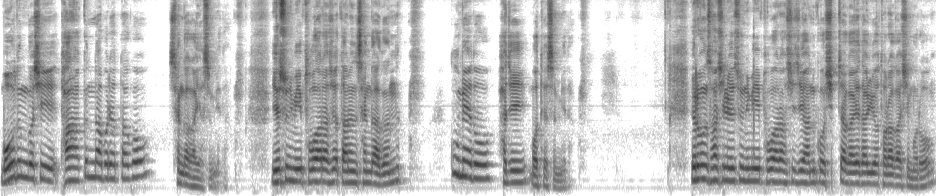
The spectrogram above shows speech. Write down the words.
모든 것이 다 끝나버렸다고 생각하였습니다. 예수님이 부활하셨다는 생각은 꿈에도 하지 못했습니다. 여러분 사실 예수님이 부활하시지 않고 십자가에 달려 돌아가심으로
